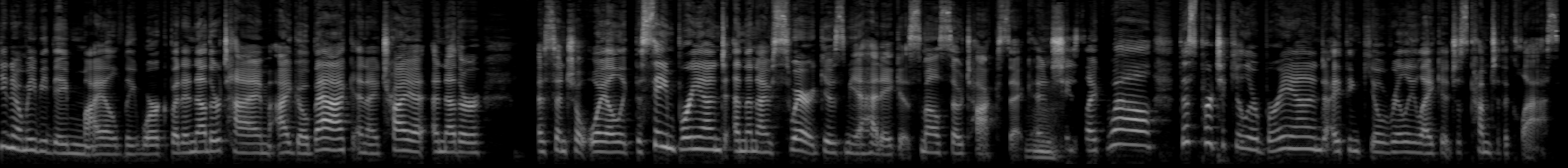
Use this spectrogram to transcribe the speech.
you know, maybe they mildly work, but another time I go back and I try another essential oil, like the same brand. And then I swear it gives me a headache. It smells so toxic. Mm. And she's like, Well, this particular brand, I think you'll really like it. Just come to the class.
